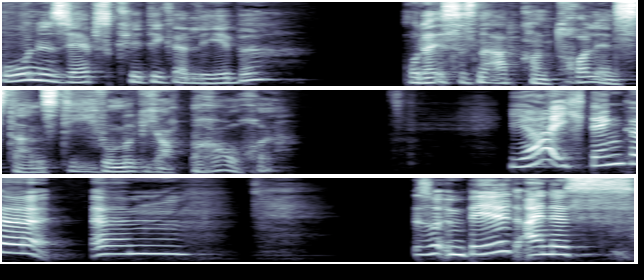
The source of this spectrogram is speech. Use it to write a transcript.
ohne Selbstkritiker lebe? Oder ist es eine Art Kontrollinstanz, die ich womöglich auch brauche? Ja, ich denke, ähm, so im Bild eines,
